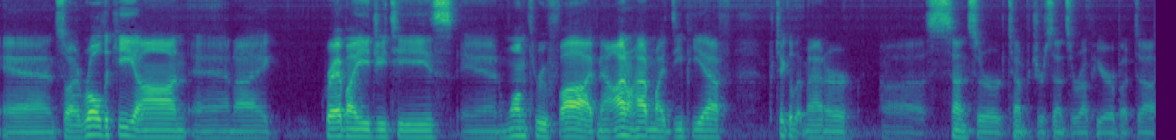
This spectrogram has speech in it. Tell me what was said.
and so I roll the key on and I grab my EGTs and one through five. Now I don't have my DPF particulate matter uh, sensor, temperature sensor up here, but uh,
